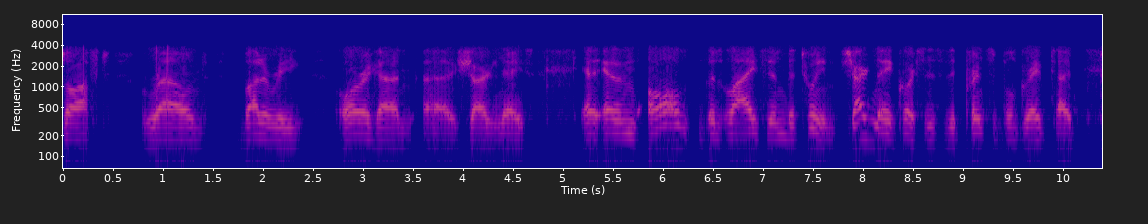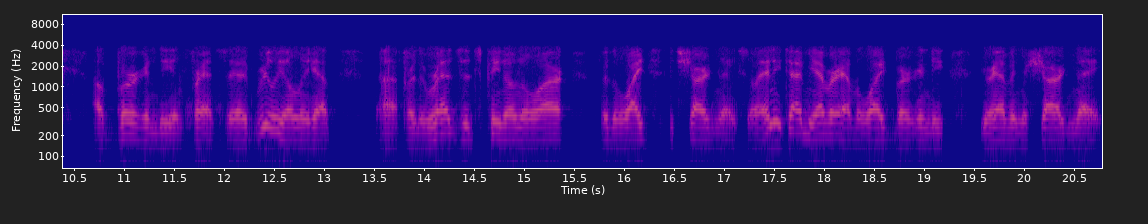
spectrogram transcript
soft, round, buttery Oregon uh, Chardonnays and, and all that lies in between. Chardonnay, of course, is the principal grape type of Burgundy in France. They really only have, uh, for the reds, it's Pinot Noir. For the whites, it's Chardonnay. So anytime you ever have a white Burgundy, you're having a Chardonnay.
